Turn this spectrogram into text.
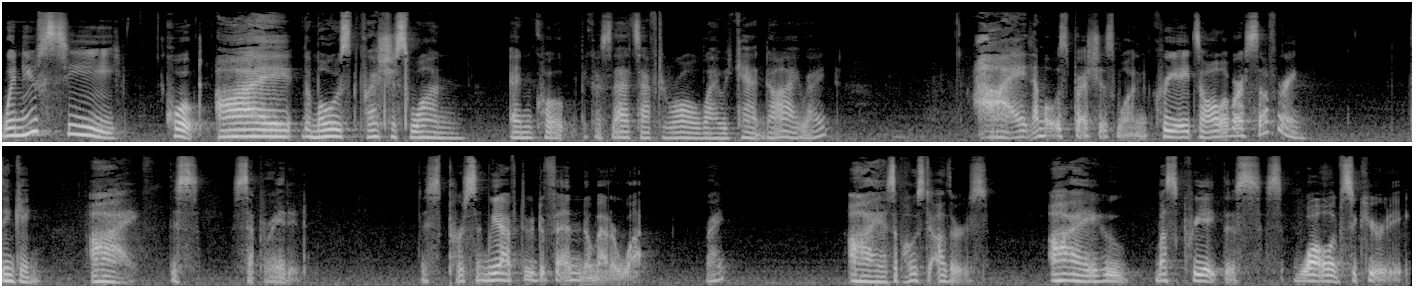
when you see, quote, I, the most precious one, end quote, because that's after all why we can't die, right? I, the most precious one, creates all of our suffering. Thinking, I, this separated, this person we have to defend no matter what, right? I, as opposed to others. I who must create this wall of security.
